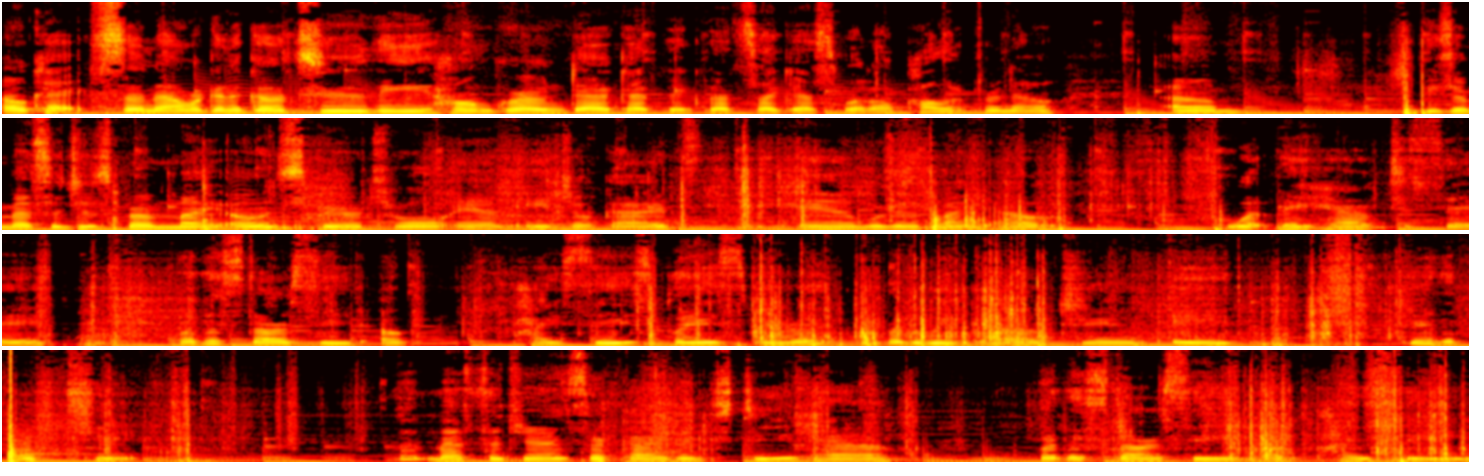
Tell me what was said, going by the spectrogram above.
Okay, so now we're going to go to the homegrown deck. I think that's, I guess, what I'll call it for now. Um, these are messages from my own spiritual and angel guides, and we're going to find out what they have to say for the star seed of Pisces Play Spirit for the week of June 8th through the 15th. What messages or guidance do you have for the star seed of Pisces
